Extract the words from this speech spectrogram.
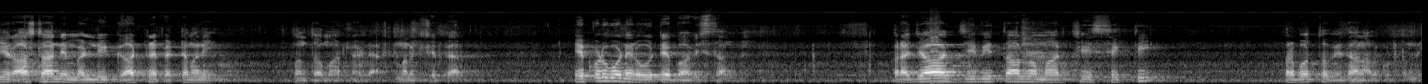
ఈ రాష్ట్రాన్ని మళ్ళీ ఘాటున పెట్టమని మనతో మాట్లాడారు మనకు చెప్పారు. ఎప్పుడు కూడా నేను ఒకటే భావిస్తాను. ప్రజా జీవితాలను మార్చే శక్తి ప్రభుత్వ విధానాలకు ఉంటుంది.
